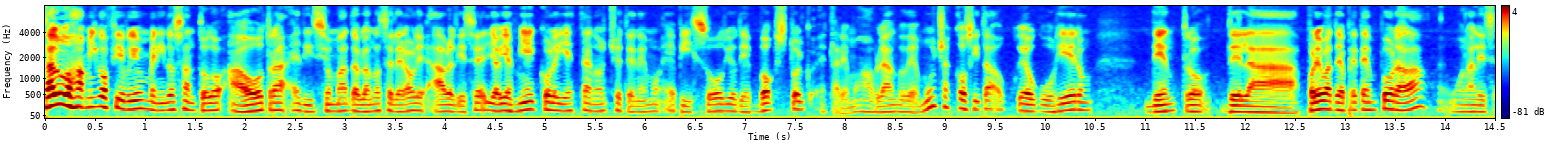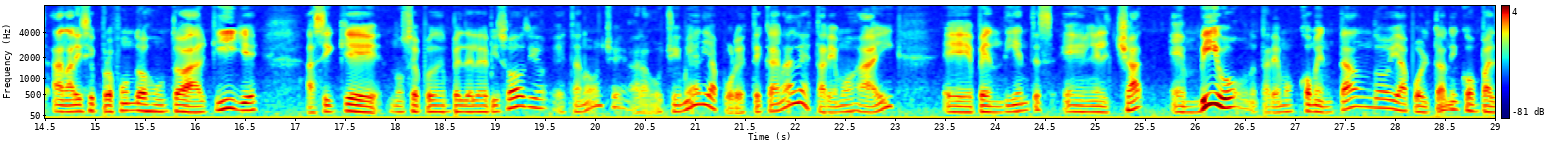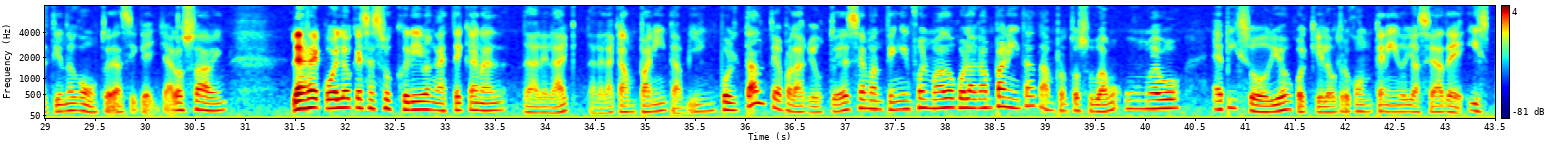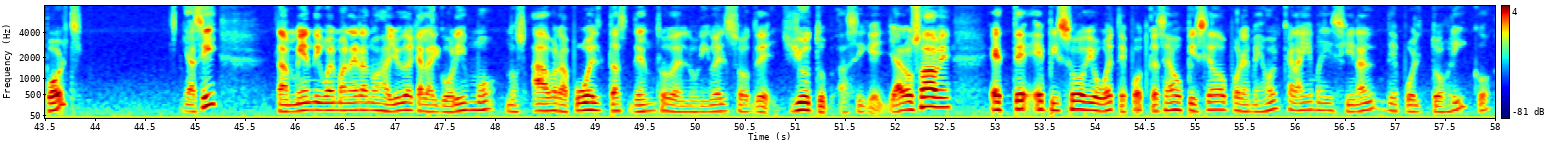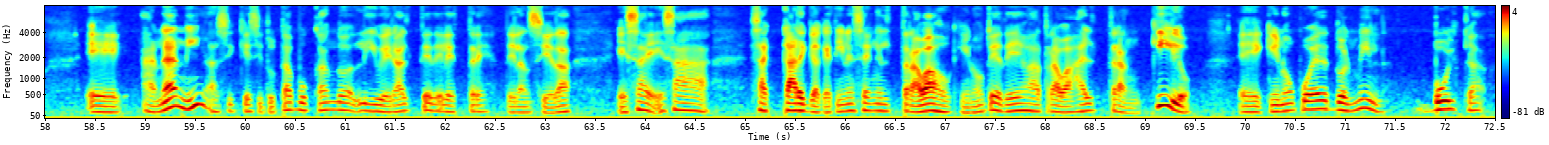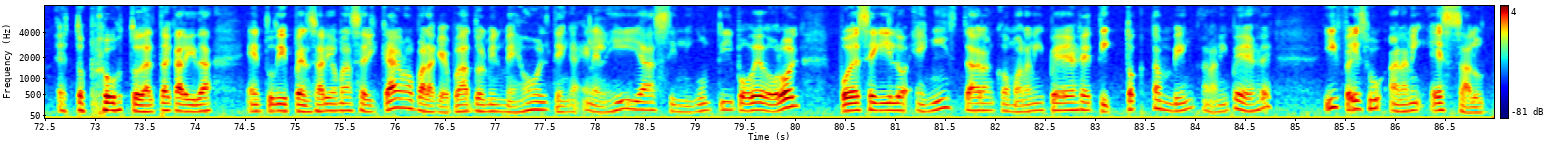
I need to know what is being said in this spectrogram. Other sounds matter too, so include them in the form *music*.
Saludos amigos fiebre, bienvenidos a todos a otra edición más de Hablando Acelerable. Habla el 16, ya hoy es miércoles y esta noche tenemos episodio de Box Talk. Estaremos hablando de muchas cositas que ocurrieron dentro de las pruebas de pretemporada. Un análisis, profundo junto a Guille. Así que no se pueden perder el episodio esta noche a las ocho y media por este canal. Estaremos ahí eh, pendientes en el chat en vivo, donde estaremos comentando y aportando y compartiendo con ustedes. Así que ya lo saben. Les recuerdo que se suscriban a este canal, dale like, dale la campanita, bien importante para que ustedes se mantengan informados con la campanita tan pronto subamos un nuevo episodio, cualquier otro contenido, ya sea de esports. Y así también de igual manera nos ayuda que el algoritmo nos abra puertas dentro del universo de YouTube. Así que ya lo sabe, este episodio o este podcast es auspiciado por el mejor canal medicinal de Puerto Rico, eh, Anani. Así que si tú estás buscando liberarte del estrés, de la ansiedad, esa, esa, esa carga que tienes en el trabajo, que no te deja trabajar tranquilo, eh, que no puedes dormir, busca estos *laughs* productos de alta calidad en tu dispensario más cercano para que puedas dormir mejor, tengas energía sin ningún tipo de dolor. Puedes seguirlo en Instagram como AnaniPR, TikTok también AnaniPR y Facebook Anani es Salud.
